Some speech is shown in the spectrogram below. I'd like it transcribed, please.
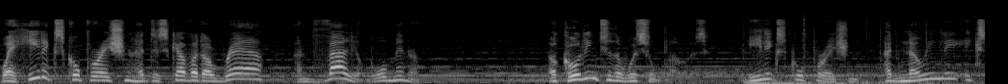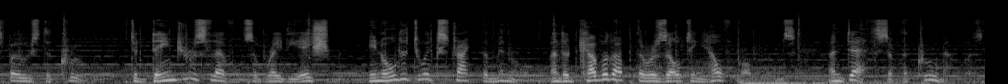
where Helix Corporation had discovered a rare and valuable mineral. According to the whistleblowers, Helix Corporation had knowingly exposed the crew to dangerous levels of radiation in order to extract the mineral and had covered up the resulting health problems and deaths of the crew members.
